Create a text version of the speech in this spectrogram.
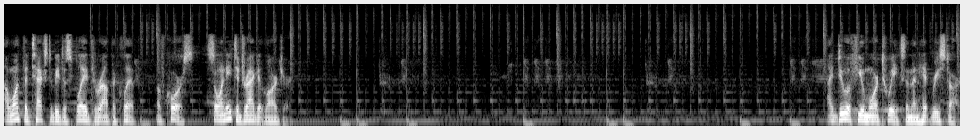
I want the text to be displayed throughout the clip, of course, so I need to drag it larger. I do a few more tweaks and then hit restart.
